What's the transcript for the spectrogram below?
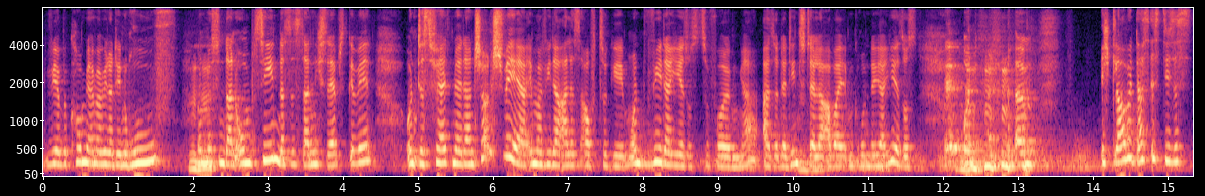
wir bekommen ja immer wieder den Ruf und müssen dann umziehen, das ist dann nicht selbst gewählt. Und das fällt mir dann schon schwer, immer wieder alles aufzugeben und wieder Jesus zu folgen, ja, also der Dienststelle, aber im Grunde ja Jesus. Und ähm, ich glaube, das ist dieses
